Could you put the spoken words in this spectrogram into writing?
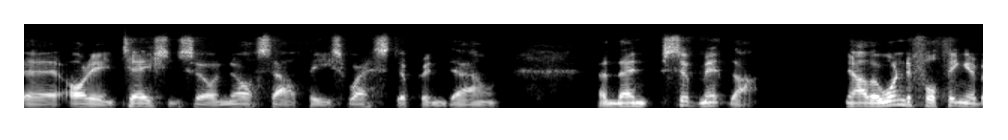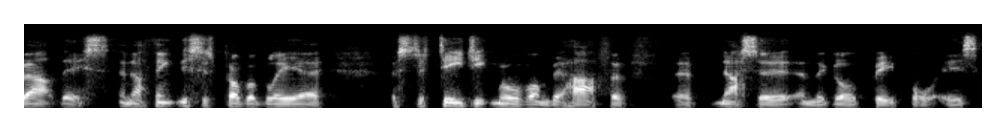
uh, orientations, so north, south, east, west, up and down, and then submit that. Now, the wonderful thing about this, and I think this is probably a, a strategic move on behalf of, of NASA and the Globe people, is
